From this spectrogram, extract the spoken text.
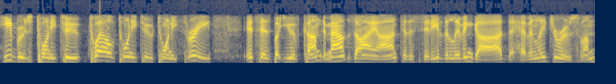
Hebrews 22, 12, 22, 23. It says, But you have come to Mount Zion, to the city of the living God, the heavenly Jerusalem,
